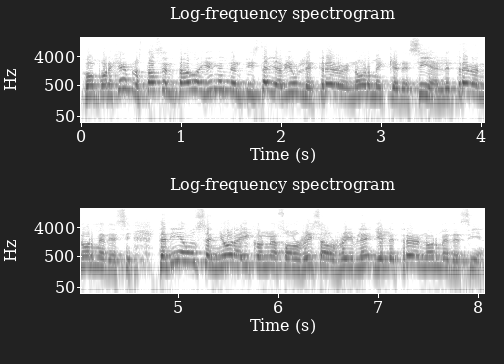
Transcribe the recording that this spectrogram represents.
Como por ejemplo, estás sentado ahí en el dentista y había un letrero enorme que decía, el letrero enorme decía, tenía un señor ahí con una sonrisa horrible y el letrero enorme decía,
